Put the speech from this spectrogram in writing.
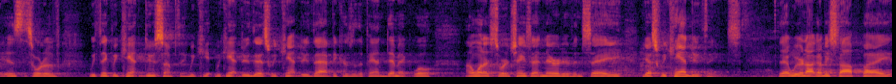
is sort of we think we can't do something, we can't we can't do this, we can't do that because of the pandemic. Well, I want to sort of change that narrative and say yes, we can do things. That we're not going to be stopped by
